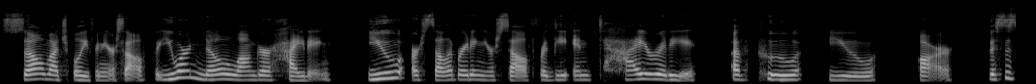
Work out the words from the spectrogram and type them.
so much belief in yourself, but you are no longer hiding. You are celebrating yourself for the entirety of who you are. This is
